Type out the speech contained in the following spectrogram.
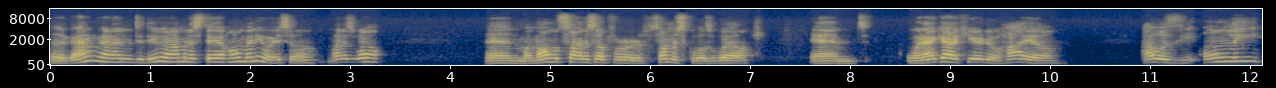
Like I don't got nothing to do, and I'm gonna stay at home anyway, so might as well. And my mom would sign us up for summer school as well. And when I got here to Ohio, I was the only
